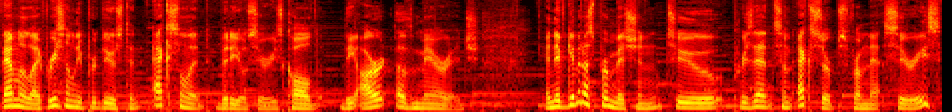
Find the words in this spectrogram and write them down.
Family Life recently produced an excellent video series called The Art of Marriage, and they've given us permission to present some excerpts from that series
